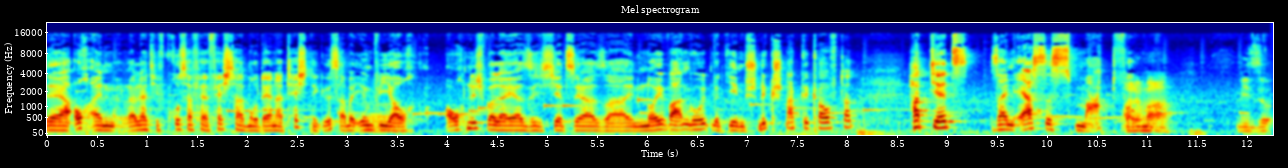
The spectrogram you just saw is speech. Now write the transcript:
der ja auch ein relativ großer Verfechter moderner Technik ist, aber irgendwie ja. auch, auch nicht, weil er ja sich jetzt ja seinen Neuwagen geholt mit jedem Schnickschnack gekauft hat, hat jetzt sein erstes Smartphone. Warte mal. Wieso,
